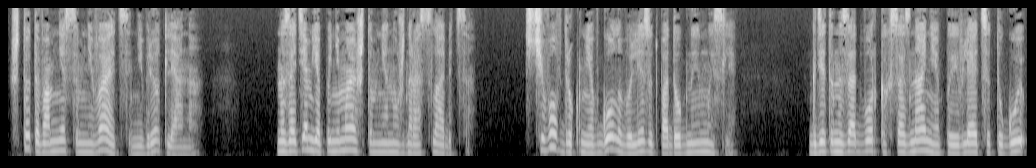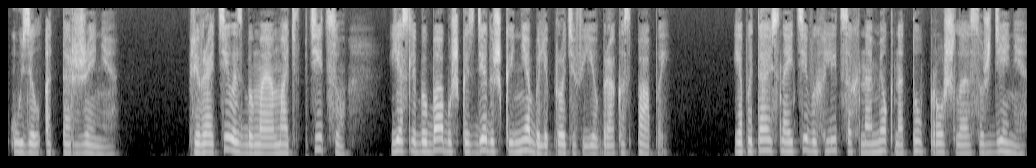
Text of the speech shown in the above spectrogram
Что-то во мне сомневается, не врет ли она. Но затем я понимаю, что мне нужно расслабиться. С чего вдруг мне в голову лезут подобные мысли? Где-то на задворках сознания появляется тугой узел отторжения. Превратилась бы моя мать в птицу — если бы бабушка с дедушкой не были против ее брака с папой. Я пытаюсь найти в их лицах намек на то прошлое осуждение,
